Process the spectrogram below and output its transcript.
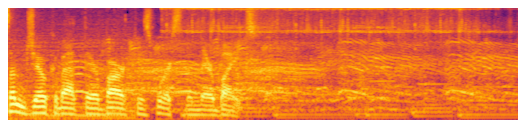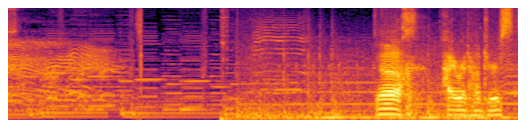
Some joke about their bark is worse than their bite. Ugh, pirate hunters.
